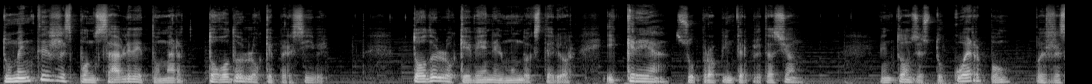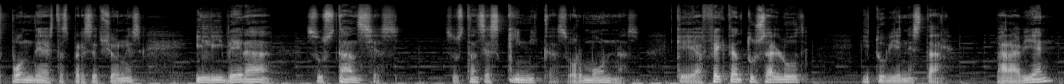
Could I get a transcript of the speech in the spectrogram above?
Tu mente es responsable de tomar todo lo que percibe, todo lo que ve en el mundo exterior y crea su propia interpretación. Entonces tu cuerpo pues responde a estas percepciones y libera sustancias, sustancias químicas, hormonas, que afectan tu salud y tu bienestar, para bien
